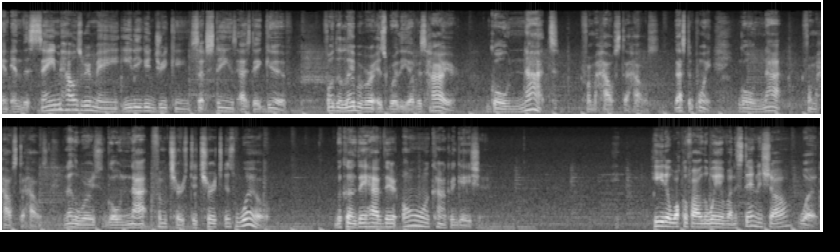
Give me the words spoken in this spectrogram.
And in the same house remain, eating and drinking such things as they give, for the laborer is worthy of his hire. Go not from house to house. That's the point. Go not from house to house. In other words, go not from church to church as well. Because they have their own congregation. He that walketh out of the way of understanding shall, what?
